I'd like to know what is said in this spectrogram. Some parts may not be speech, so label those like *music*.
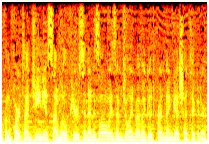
Welcome to Part Time Genius. I'm Will Pearson, and as always, I'm joined by my good friend Mangesh Hattikudur.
